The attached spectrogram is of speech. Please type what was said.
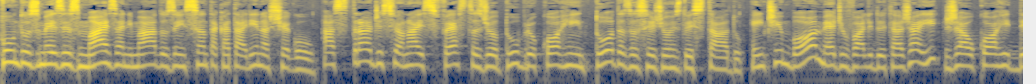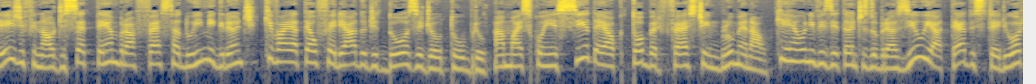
Um dos meses mais animados em Santa Catarina chegou. As tradicionais festas de outubro ocorrem em todas as regiões do estado. Em Timbó, Médio Vale do Itajaí, já ocorre desde final de setembro a festa do imigrante, que vai até o feriado de 12 de outubro. A mais conhecida é a Oktoberfest em Blumenau, que reúne visitantes do Brasil e até do exterior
